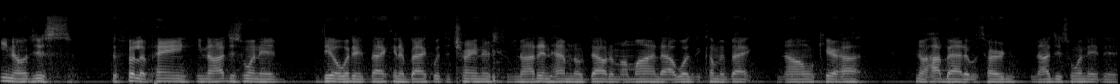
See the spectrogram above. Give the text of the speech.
you know, just to feel the pain. You know, I just wanted to deal with it back in the back with the trainers. You know, I didn't have no doubt in my mind that I wasn't coming back. You know, I don't care how, you know, how bad it was hurting. You know, I just wanted to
